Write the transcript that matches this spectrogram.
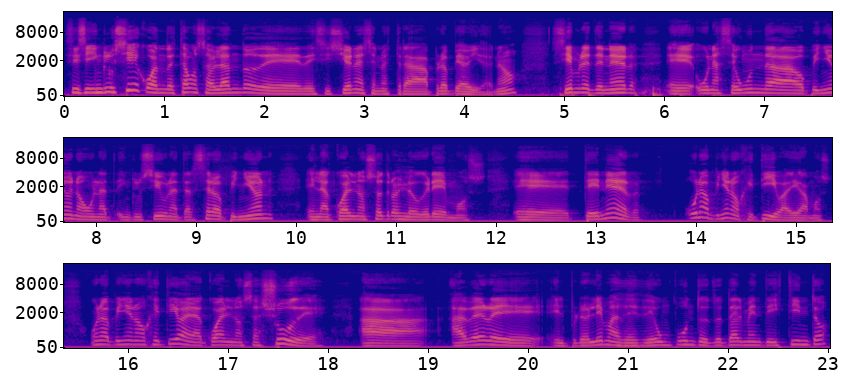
sí, sí. Inclusive cuando estamos hablando de decisiones en nuestra propia vida, ¿no? Siempre tener eh, una segunda opinión o una, inclusive una tercera opinión en la cual nosotros logremos eh, tener una opinión objetiva, digamos. Una opinión objetiva en la cual nos ayude a, a ver eh, el problema desde un punto totalmente distinto.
